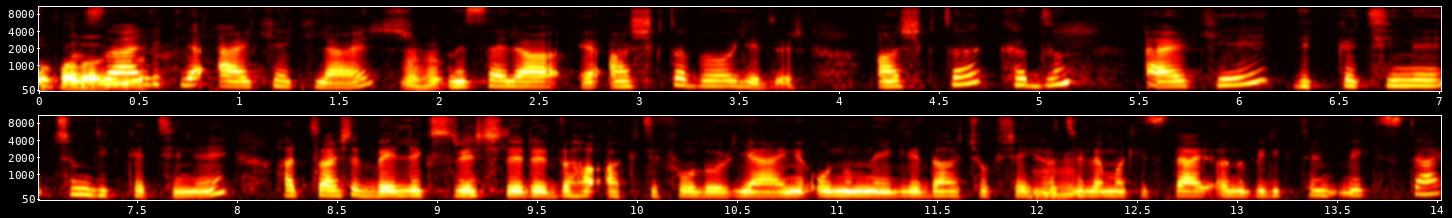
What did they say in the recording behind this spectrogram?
yapma falan diyor. Özellikle erkekler hı. mesela e, aşkta böyledir. Aşkta kadın erkeğe dikkatini, tüm dikkatini hatta işte bellek süreçleri daha aktif olur. Yani onunla ilgili daha çok şey hatırlamak ister, anı biriktirmek ister.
